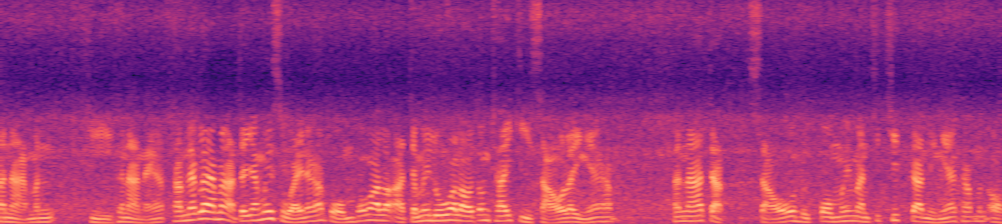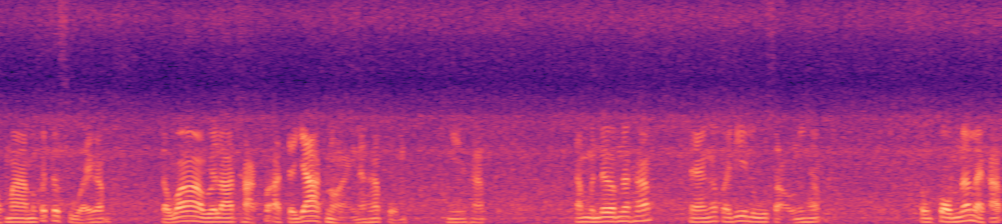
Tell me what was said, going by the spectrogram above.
ขนาดมันขี่ขนาดไหนครับทำแรกๆมันอาจจะยังไม่สวยนะครับ ผมเพราะว่าเราอาจจะไม่รู้ว่าเราต้องใช้กี่เสาอะไรอย่างเงี้ยครับถ้าน้าจัดเสาหรือปมให้มันชิดๆกันอย่างเงี้ยครับ มันออกมามันก็จะสวยครับ แต่ว่าเวลาถักก็อาจจะยากหน่อยนะครับ ผมนี่นะครับทำเหมือนเดิมนะครับ แทงเข้าไปที่รูเสานี่ครับ ตรงปมนั่นแหละครับ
